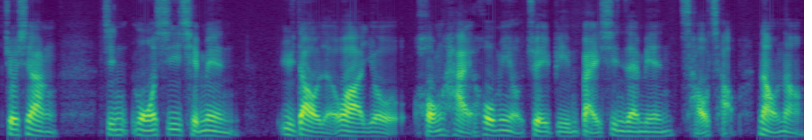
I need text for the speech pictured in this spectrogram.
就像今摩西前面。遇到的哇，有红海后面有追兵，百姓在那边吵吵闹闹，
